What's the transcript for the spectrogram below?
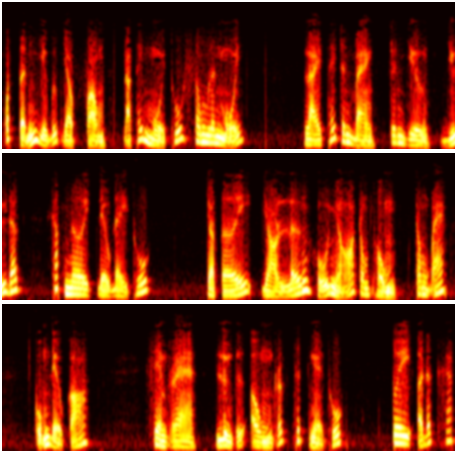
Quách tỉnh vừa bước vào phòng đã thấy mùi thuốc xông lên mũi. Lại thấy trên bàn, trên giường, dưới đất, khắp nơi đều đầy thuốc. Cho tới giò lớn hũ nhỏ trong thùng, trong bát, cũng đều có. Xem ra Lương Tử Ông rất thích nghề thuốc. Tuy ở đất khách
